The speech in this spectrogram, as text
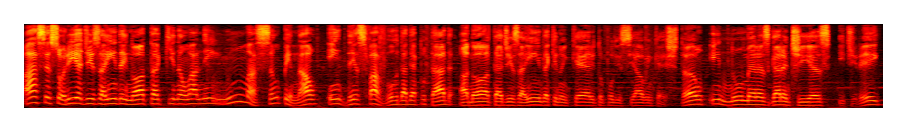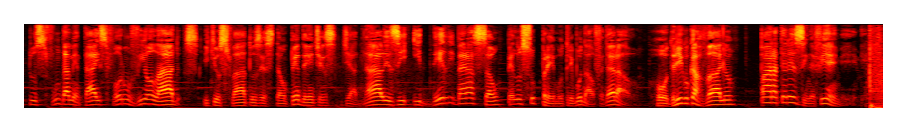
a assessoria diz ainda em nota que não há nenhuma ação penal em desfavor da deputada. A nota diz ainda que no inquérito policial em questão, inúmeras garantias e direitos fundamentais foram violados e que os fatos estão pendentes de análise e deliberação pelo Supremo Tribunal Federal. Rodrigo Carvalho, para Teresina FM.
